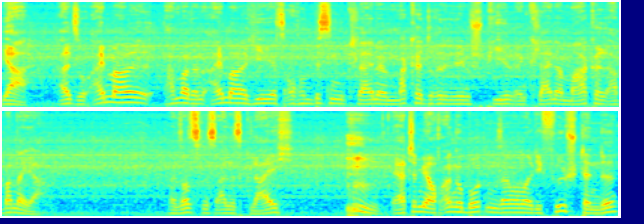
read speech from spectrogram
Ja, also einmal haben wir dann einmal hier jetzt auch ein bisschen kleine Macke drin in dem Spiel, ein kleiner Makel, aber naja. Ansonsten ist alles gleich. er hatte mir auch angeboten, sagen wir mal, die Füllstände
